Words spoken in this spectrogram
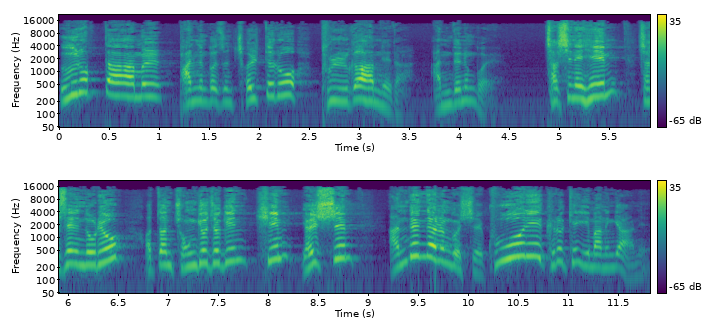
의롭다함을 받는 것은 절대로 불가합니다. 안 되는 거예요. 자신의 힘, 자신의 노력, 어떤 종교적인 힘, 열심 안 된다는 것이에요. 구원이 그렇게 임하는 게 아니에요.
